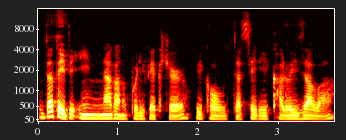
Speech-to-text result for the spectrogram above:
that is in Nagano Prefecture. We call the city Karuizawa.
